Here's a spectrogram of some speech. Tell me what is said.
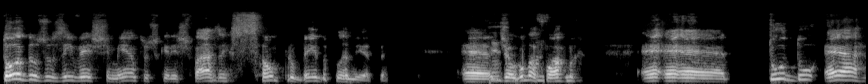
todos os investimentos que eles fazem são para o bem do planeta. É, de alguma forma, é, é, é tudo é,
